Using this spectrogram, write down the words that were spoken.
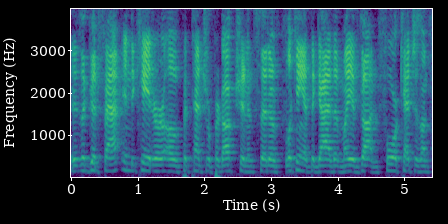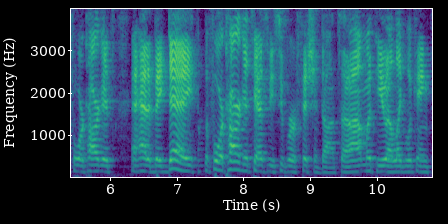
is a good fat indicator of potential production instead of looking at the guy that may have gotten four catches on four targets and had a big day. The four targets he has to be super efficient on. So I'm with you. I like looking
